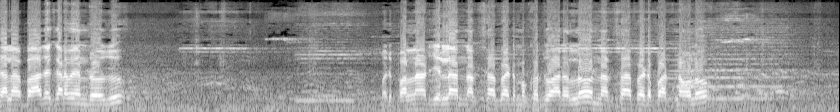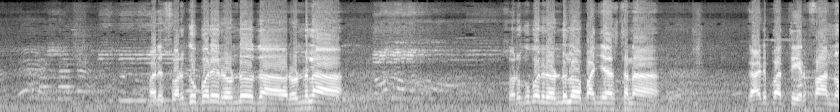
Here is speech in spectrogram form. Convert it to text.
చాలా బాధాకరమైన రోజు. మరి పల్నాడు జిల్లా నర్సాపేట ముఖద్వారంలో నర్సాపేట పట్టణంలో. మరి స్వర్గపురి రెండు రెండుల స్వర్గపురి రెండులో పనిచేస్తున్న గాడిపత్తి ఇర్ఫాన్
